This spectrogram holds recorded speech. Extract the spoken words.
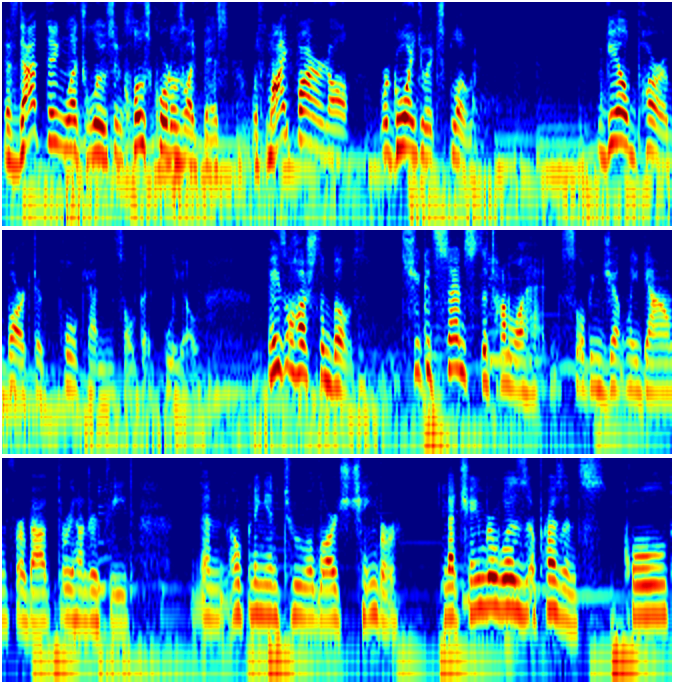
If that thing lets loose in close quarters like this, with my fire and all, we're going to explode. Gale Parr barked a polecat insult at Leo. Hazel hushed them both. She could sense the tunnel ahead, sloping gently down for about 300 feet, then opening into a large chamber. That chamber was a presence, cold,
